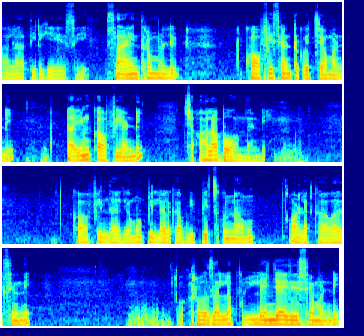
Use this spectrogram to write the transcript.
అలా తిరిగేసి సాయంత్రం మళ్ళీ కాఫీ సెంటర్కి వచ్చామండి. టైం కాఫీ అండి. చాలా బాగుందండి. కాఫీలు తాగాము పిల్లలకి అవి ఇప్పించుకున్నాము వాళ్ళకి కావాల్సింది. ఒక రోజల్లా ఫుల్ ఎంజాయ్ చేసామండి.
